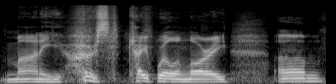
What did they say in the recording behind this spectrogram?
Mahoney, Host, Capewell, and Lawrie. Um,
